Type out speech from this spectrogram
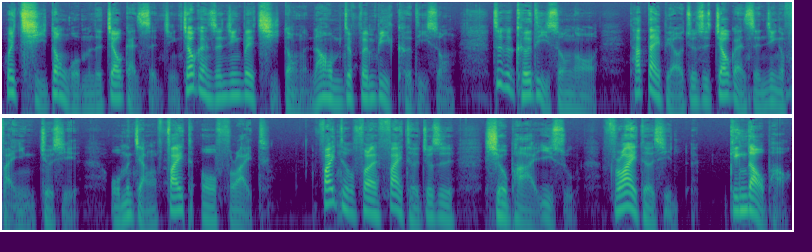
会启动我们的交感神经，交感神经被启动了，然后我们就分泌可体松。这个可体松哦，它代表就是交感神经的反应，就是我们讲 fight or flight，fight or flight，fight 就是相拍艺术，flight 是跟到跑，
